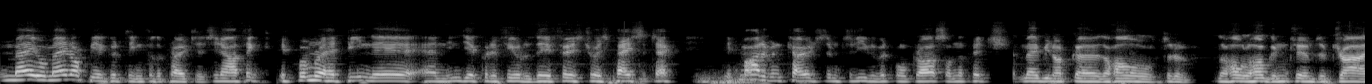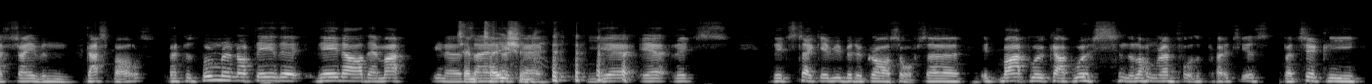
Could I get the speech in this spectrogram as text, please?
may or may not be a good thing for the Proteas. You know, I think if Bumrah had been there and India could have fielded their first choice pace attack, it might have encouraged them to leave a bit more grass on the pitch. Maybe not go the whole sort of the whole hog in terms of dry, shaven dust bowls. But with Bumrah not there, there, now, they might, you know, temptation. Say, okay, yeah, yeah, let's let's take every bit of grass off. So it might work out worse in the long run for the Proteas, but certainly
